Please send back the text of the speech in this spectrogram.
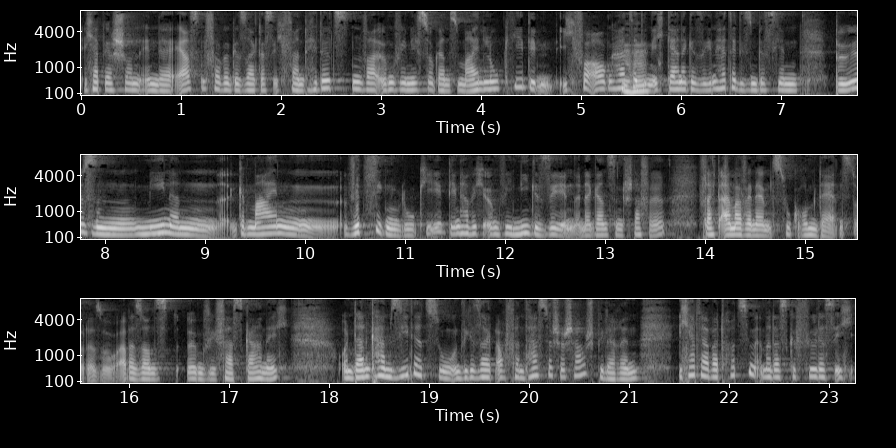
ich habe ja schon in der ersten Folge gesagt, dass ich fand, Hiddleston war irgendwie nicht so ganz mein Loki, den ich vor Augen hatte, mhm. den ich gerne gesehen hätte. Diesen bisschen bösen, mienen, gemeinen, witzigen Loki. Den habe ich irgendwie nie gesehen in der ganzen Staffel. Vielleicht einmal, wenn er im Zug rumdanzt oder so, aber sonst irgendwie fast gar nicht. Und dann kam sie dazu und wie gesagt, auch fantastische Schauspieler. Schauspielerin. Ich hatte aber trotzdem immer das Gefühl, dass ich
